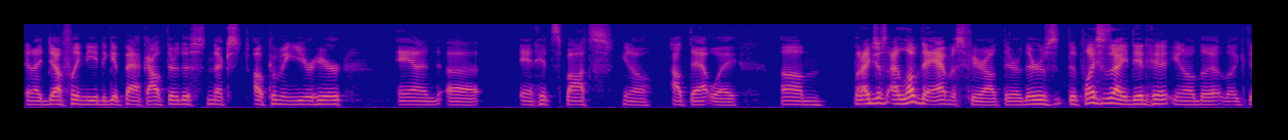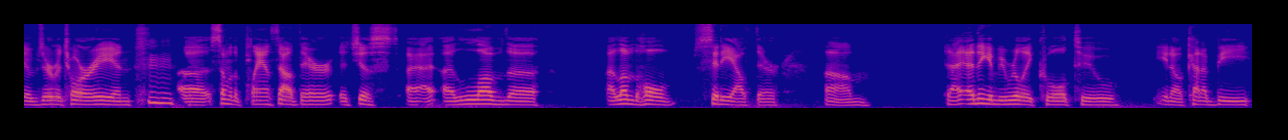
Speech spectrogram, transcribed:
and I definitely need to get back out there this next upcoming year here, and uh, and hit spots, you know, out that way. Um, but I just I love the atmosphere out there. There's the places that I did hit, you know, the like the observatory and Mhm. uh, some of the plants out there. It's just I, I love the I love the whole city out there. Um, and I, I think it'd be really cool to you know kind of be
